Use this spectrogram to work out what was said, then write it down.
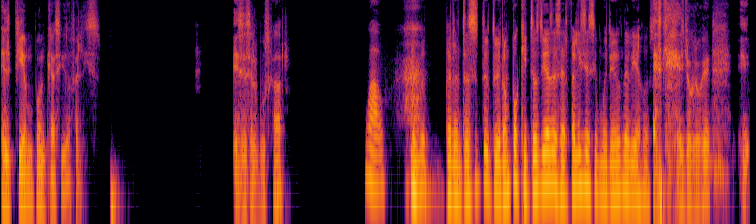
el tiempo en que ha sido feliz. Ese es el buscador. Wow. Pero entonces tu- tuvieron poquitos días de ser felices y murieron de viejos. Es que yo creo que, eh,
